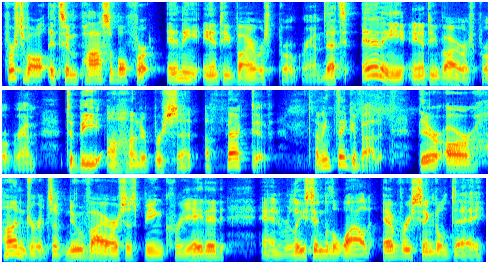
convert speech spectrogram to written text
First of all, it's impossible for any antivirus program, that's any antivirus program, to be 100% effective. I mean, think about it. There are hundreds of new viruses being created and released into the wild every single day,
